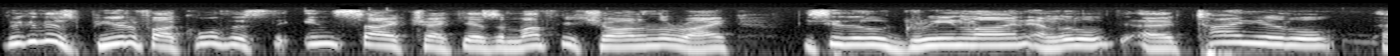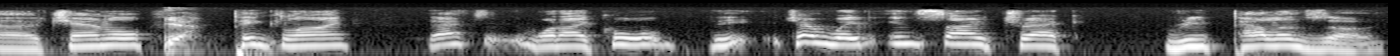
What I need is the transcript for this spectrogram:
Look at this beautiful. I call this the inside track. He has a monthly chart on the right. You see the little green line and a little uh, tiny little uh, channel, yeah. pink line. That's what I call the channel wave inside track repellent zone.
